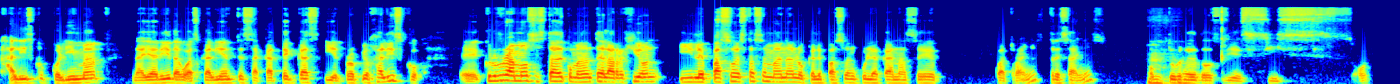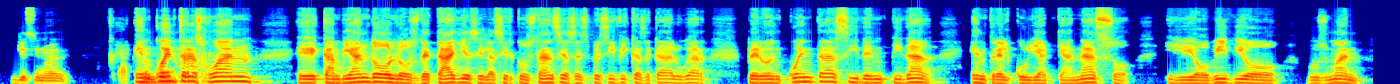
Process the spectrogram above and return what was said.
Jalisco, Colima, Nayarit, Aguascalientes, Zacatecas y el propio Jalisco. Eh, Cruz Ramos está de comandante de la región y le pasó esta semana lo que le pasó en Culiacán hace cuatro años, tres años octubre de 2019. ¿Encuentras, Juan, eh, cambiando los detalles y las circunstancias específicas de cada lugar, pero encuentras identidad entre el culiacanazo y Ovidio Guzmán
